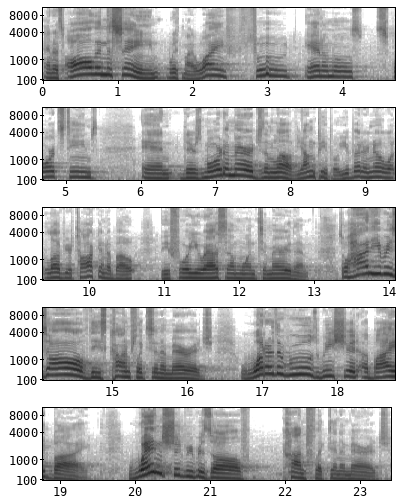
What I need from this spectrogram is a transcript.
And it's all in the same with my wife, food, animals, sports teams. And there's more to marriage than love. Young people, you better know what love you're talking about before you ask someone to marry them. So, how do you resolve these conflicts in a marriage? What are the rules we should abide by? When should we resolve conflict in a marriage?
